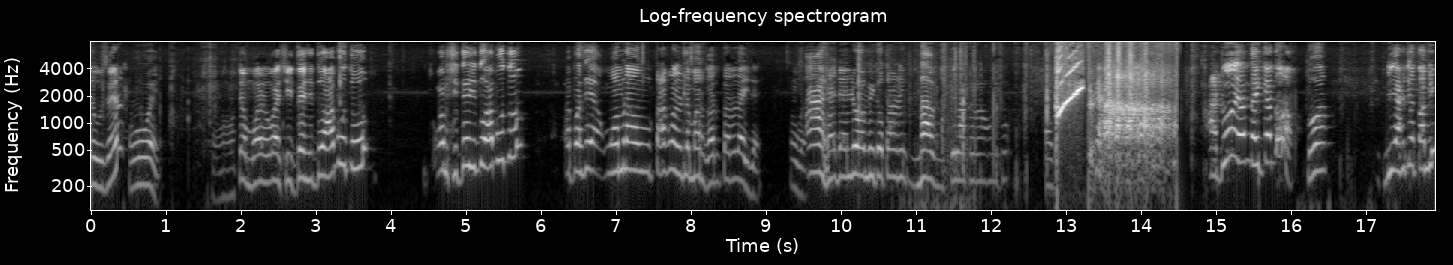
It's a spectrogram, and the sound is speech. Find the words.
એવું છે? ઓય. ચમ મારે સીધે સીધું આબુ તું? આમ સીધે સીધું આબુ તું? પછી હમણાં તાકવાનું એટલે મારા ઘર તરત આવી જાય. આ હેડે લ્યો અમી તો તાણી ના પેલા કરવા હોય તો. આટલું એમ નહીં કહેતો. તો? બે આવજો તમે.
